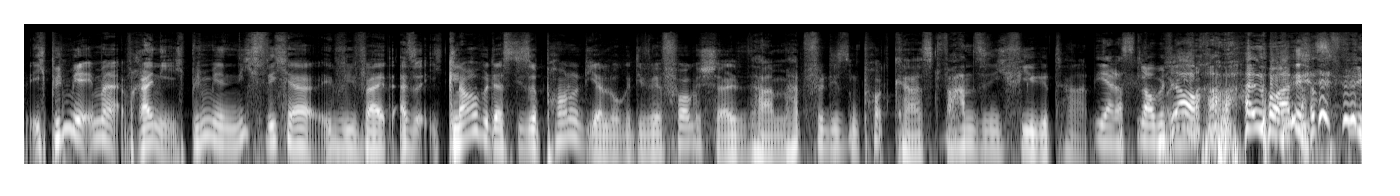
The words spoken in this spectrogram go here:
ich bin mir immer, Reini, ich bin mir nicht sicher, inwieweit, also ich glaube, dass diese Pornodialoge, die wir vorgestellt haben, hat für diesen Podcast wahnsinnig viel getan. ja, das glaube ich auch. Aber hallo, hat das viel.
